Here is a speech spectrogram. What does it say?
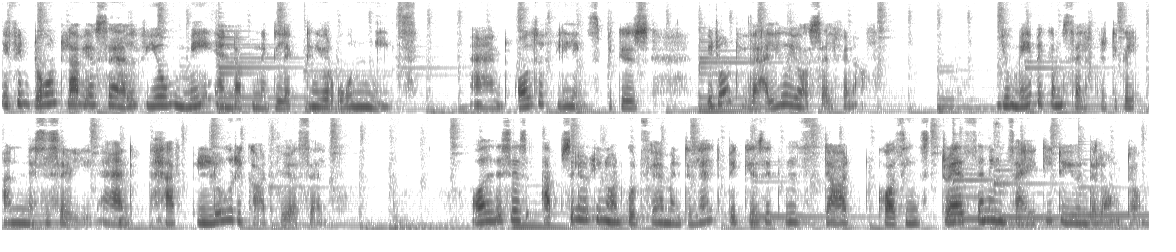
If you don't love yourself, you may end up neglecting your own needs and also feelings because you don't value yourself enough. You may become self critical unnecessarily and have low regard for yourself. All this is absolutely not good for your mental health because it will start causing stress and anxiety to you in the long term.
